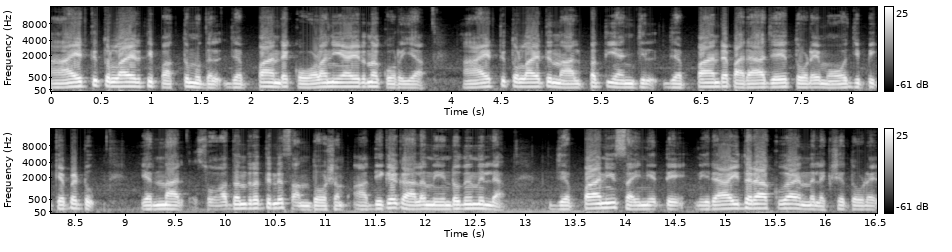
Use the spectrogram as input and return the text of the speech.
ആയിരത്തി തൊള്ളായിരത്തി പത്ത് മുതൽ ജപ്പാന്റെ കോളനിയായിരുന്ന കൊറിയ ആയിരത്തി തൊള്ളായിരത്തി നാൽപ്പത്തി അഞ്ചിൽ ജപ്പാന്റെ പരാജയത്തോടെ മോചിപ്പിക്കപ്പെട്ടു. എന്നാൽ സ്വാതന്ത്ര്യത്തിന്റെ സന്തോഷം അധികകാലം നീണ്ടുനിന്നില്ല. ജപ്പാനീസ് സൈന്യത്തെ നിരായുധരാക്കുക എന്ന ലക്ഷ്യത്തോടെ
